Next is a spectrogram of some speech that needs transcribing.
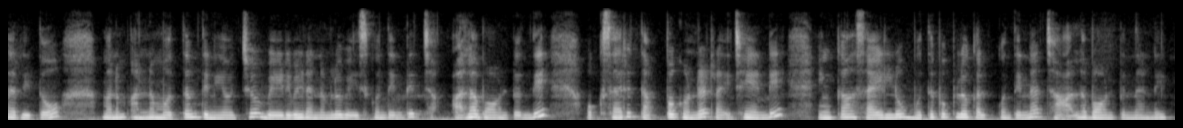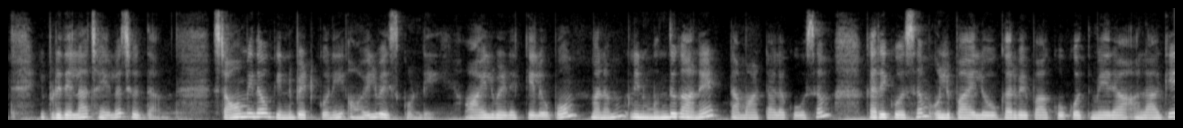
కర్రీతో మనం అన్నం మొత్తం తినేయచ్చు. వేడివేడి అన్నంలో వేసుకొని తింటే చాలా బాగుంటుంది. ఒకసారి తప్పకుండా ట్రై చేయండి. ఇంకా సైడ్లో ముద్దపప్పులో కలుపుకొని తిన్నా చాలా బాగుంటుందండి. ఇప్పుడు ఇది ఎలా చేయాలి చేయాలో చూద్దాం. స్టవ్ మీద ఒక గిన్నె పెట్టుకొని ఆయిల్ వేసుకోండి. ఆయిల్ వేడెక్కేలోపు మనం నేను ముందుగానే టమాటాల కోసం కర్రీ కోసం ఉల్లిపాయలు కరివేపాకు కొత్తిమీర అలాగే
